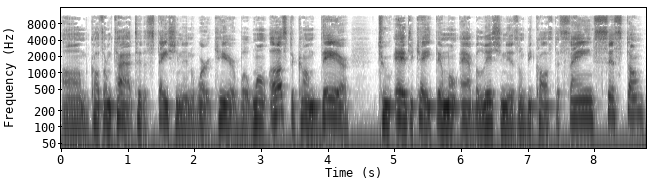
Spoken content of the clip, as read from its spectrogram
because um, I'm tied to the station and the work here, but want us to come there to educate them on abolitionism because the same system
